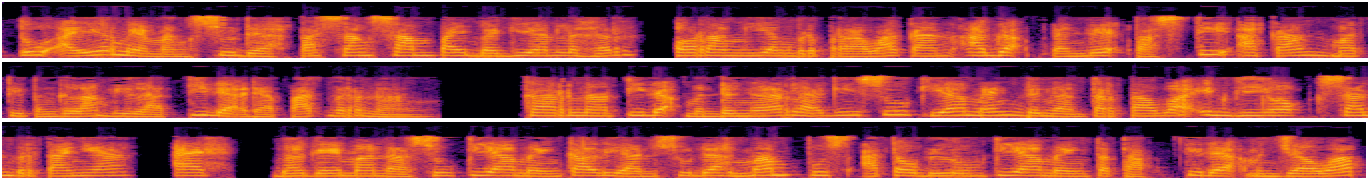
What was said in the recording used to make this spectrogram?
itu air memang sudah pasang sampai bagian leher, orang yang berperawakan agak pendek pasti akan mati tenggelam bila tidak dapat berenang. Karena tidak mendengar lagi Su Kiameng dengan tertawa In Giok San bertanya, eh, Bagaimana Su Kiameng kalian sudah mampus atau belum Kiameng tetap tidak menjawab,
